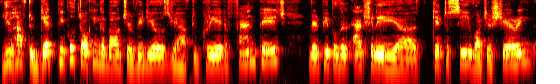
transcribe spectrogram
You have to get people talking about your videos. You have to create a fan page where people will actually uh, get to see what you're sharing,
